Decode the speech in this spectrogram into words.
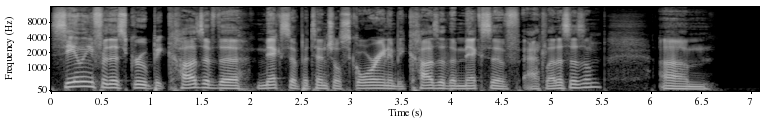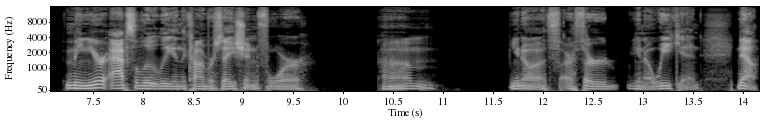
ceiling for this group because of the mix of potential scoring and because of the mix of athleticism. Um, I mean, you're absolutely in the conversation for, um, you know, our third you know weekend now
